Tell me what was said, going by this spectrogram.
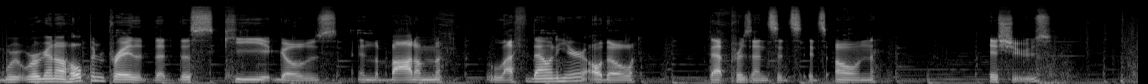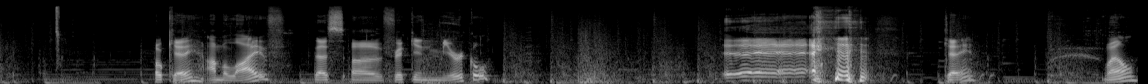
We're, we're gonna hope and pray that, that this key goes in the bottom left down here, although that presents its its own issues. Okay, I'm alive. That's a uh, freaking miracle. okay. Well,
